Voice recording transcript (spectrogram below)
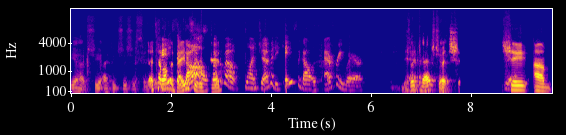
Yeah, she. I think she's just. That's Katey how long the baby Sagal, dead. talk about longevity. Katey Sagal is everywhere. Yeah. that. But she, Yeah. she, um,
